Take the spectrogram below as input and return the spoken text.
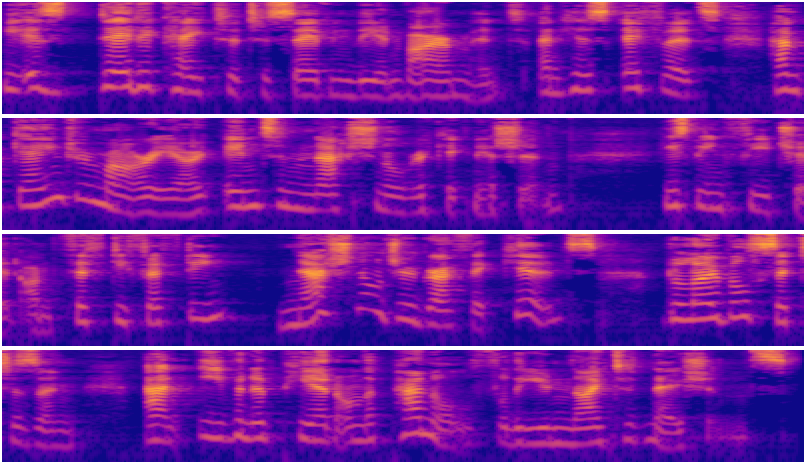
He is dedicated to saving the environment and his efforts have gained Romario international recognition. He's been featured on 50/50, National Geographic Kids, Global Citizen, and even appeared on the panel for the United Nations.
